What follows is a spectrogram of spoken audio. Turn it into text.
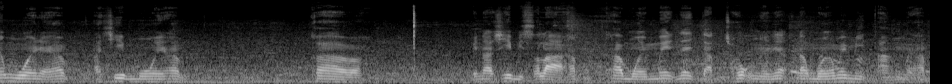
นักมวยหน่อยครับ อาชีพมวยครับก็ เป็นอาชีพอิสระครับ ถ้ามวยไม่ได้จัดชกในเนี้ยนักมวยก็ไม่มีตังค์นะครับ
